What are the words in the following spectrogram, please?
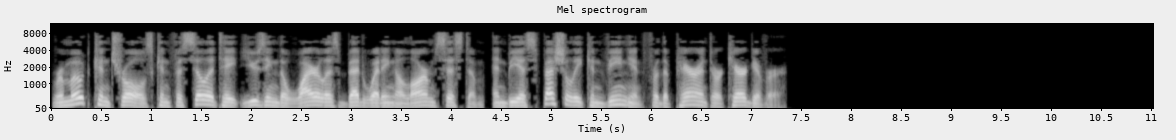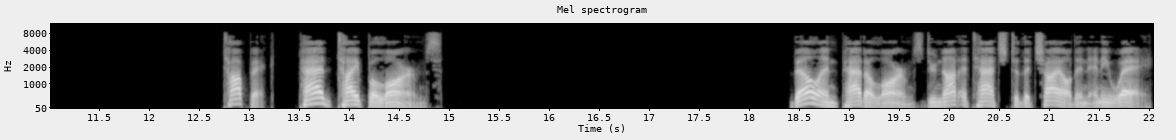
Remote controls can facilitate using the wireless bedwetting alarm system, and be especially convenient for the parent or caregiver. Topic: Pad-type alarms. Bell and pad alarms do not attach to the child in any way.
